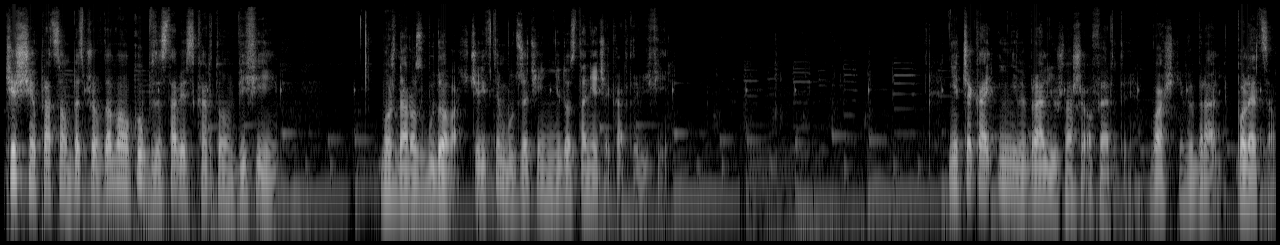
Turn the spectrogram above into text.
Ciesz się pracą bezprzewodową, kup w zestawie z kartą Wi-Fi. Można rozbudować, czyli w tym budżecie nie dostaniecie karty Wi-Fi. Nie czekaj, inni wybrali już nasze oferty. Właśnie, wybrali. Polecam.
